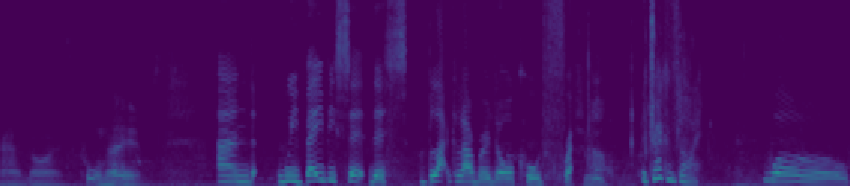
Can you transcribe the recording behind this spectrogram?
Ah, nice. Cool names. And we babysit this black Labrador called Fred. Sure. A dragonfly. Whoa.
